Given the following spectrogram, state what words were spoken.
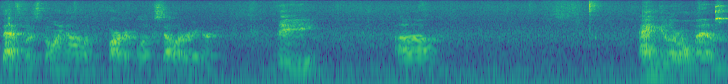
that's what's going on with the particle accelerator the um, angular momentum.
